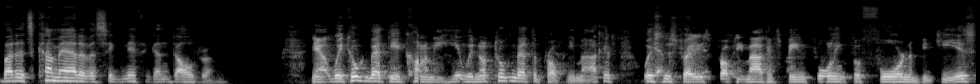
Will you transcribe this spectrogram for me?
but it's come out of a significant doldrum. Now, we're talking about the economy here. We're not talking about the property market. Western yep. Australia's property market's been falling for four and a bit years.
